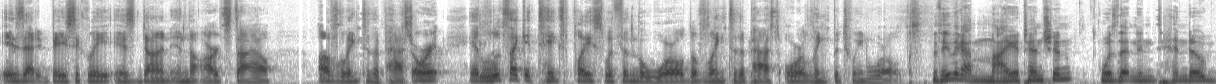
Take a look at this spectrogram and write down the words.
is that it basically is done in the art style of Link to the Past, or it, it looks like it takes place within the world of Link to the Past or Link Between Worlds. The thing that got my attention was that Nintendo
